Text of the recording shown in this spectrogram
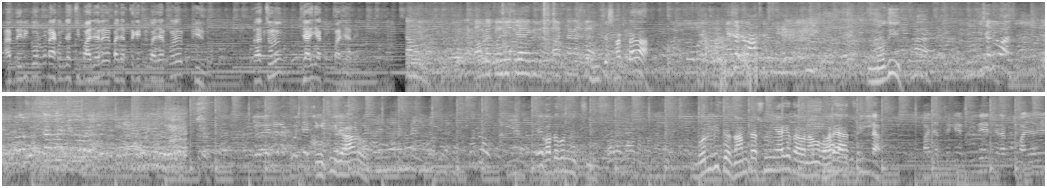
আর দেরি করব না এখন যাচ্ছি বাজারে বাজার থেকে একটু বাজার করে ফিরবো। তা চলুন যাই এখন বাজারে। নিচে ষাট টাকা? নদীর কপির আরও কত করে নিচ্ছিস? বলবি তো দামটা শুনি আগে তাহলে আমার ঘরে আছে। ফিরলাম বাজার থেকে ফিরে সেরকম বাজারে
